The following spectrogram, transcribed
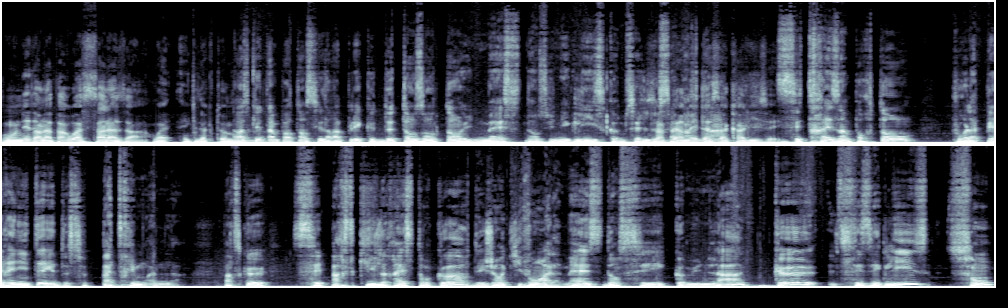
On est dans la paroisse Saint-Lazare, ouais exactement. Alors, ce qui est important, c'est de rappeler que de temps en temps, une messe dans une église comme celle de Ça permet de la sacraliser. c'est très important pour la pérennité de ce patrimoine-là. Parce que c'est parce qu'il reste encore des gens qui vont à la messe dans ces communes-là que ces églises sont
